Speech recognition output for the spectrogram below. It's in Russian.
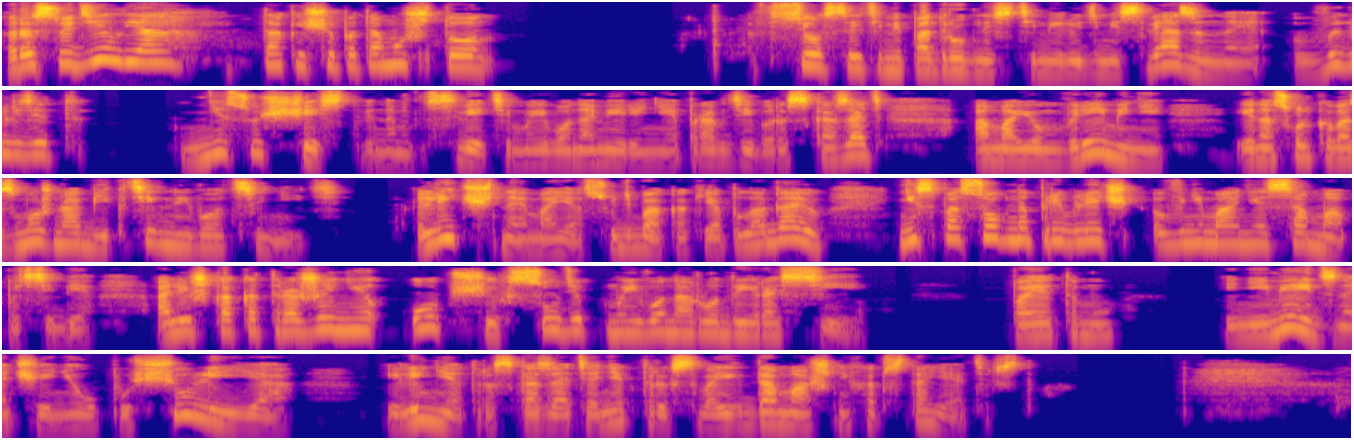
Рассудил я так еще потому, что все с этими подробностями людьми связанное выглядит несущественным в свете моего намерения правдиво рассказать о моем времени и, насколько возможно, объективно его оценить. Личная моя судьба, как я полагаю, не способна привлечь внимание сама по себе, а лишь как отражение общих судеб моего народа и России. Поэтому и не имеет значения, упущу ли я или нет рассказать о некоторых своих домашних обстоятельствах.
